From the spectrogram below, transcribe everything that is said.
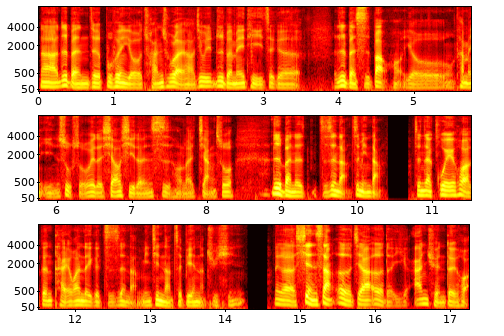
那日本这个部分有传出来哈，就日本媒体这个《日本时报》哈，有他们引述所谓的消息人士哈来讲说，日本的执政党自民党正在规划跟台湾的一个执政党民进党这边呢举行那个线上二加二的一个安全对话。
